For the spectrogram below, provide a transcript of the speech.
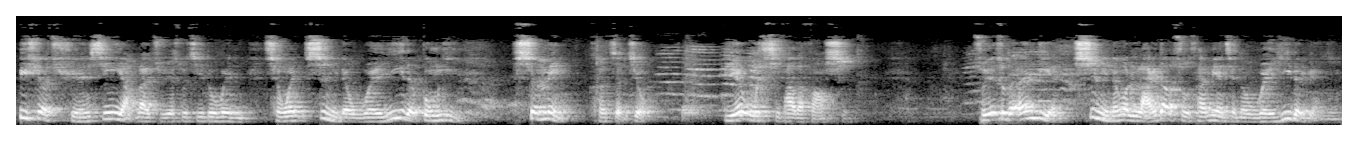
必须要全心仰赖主耶稣基督，为你成为是你的唯一的公义、生命和拯救，别无其他的方式。主耶稣的恩典是你能够来到主餐面前的唯一的原因，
